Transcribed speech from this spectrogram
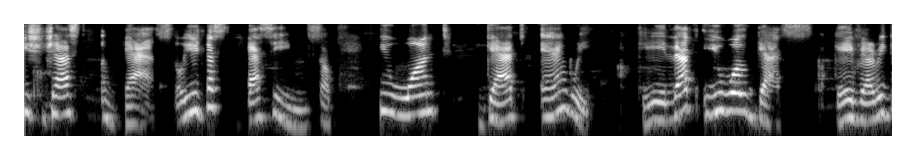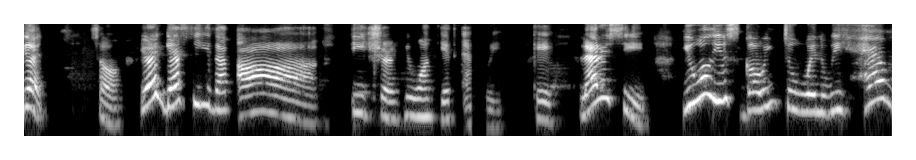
is just a guess. So you're just guessing. So he won't get angry. Okay, that you will guess. Okay, very good. So you're guessing that, ah, teacher, he won't get angry. Okay, letter C. You will use going to when we have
